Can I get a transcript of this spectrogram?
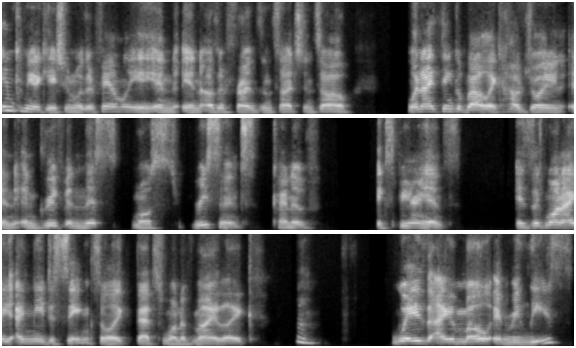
In communication with her family and, and other friends and such. And so when I think about like how joy and, and grief in this most recent kind of experience is like one I, I need to sing. So like that's one of my like ways I emote and release.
